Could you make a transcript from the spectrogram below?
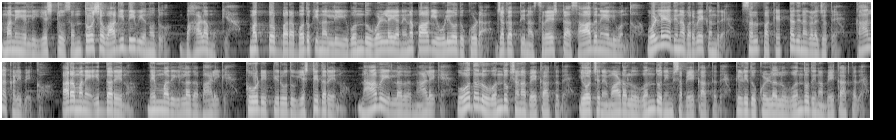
ಮನೆಯಲ್ಲಿ ಎಷ್ಟು ಸಂತೋಷವಾಗಿದ್ದೀವಿ ಅನ್ನೋದು ಬಹಳ ಮುಖ್ಯ. ಮತ್ತೊಬ್ಬರ ಬದುಕಿನಲ್ಲಿ ಒಂದು ಒಳ್ಳೆಯ ನೆನಪಾಗಿ ಉಳಿಯೋದು ಕೂಡ ಜಗತ್ತಿನ ಶ್ರೇಷ್ಠ ಸಾಧನೆಯಲ್ಲಿ ಒಂದು. ಒಳ್ಳೆಯ ದಿನ ಬರಬೇಕಂದ್ರೆ ಸ್ವಲ್ಪ ಕೆಟ್ಟ ದಿನಗಳ ಜೊತೆ ಕಾಲ ಕಳಿಬೇಕು. ಅರಮನೆ ಇದ್ದರೇನು? ನೆಮ್ಮದಿ ಇಲ್ಲದ ಬಾಳಿಗೆ. ಕೂಡಿಟ್ಟಿರುವುದು ಎಷ್ಟಿದರೇನು? ನಾವೇ ಇಲ್ಲದ ನಾಳೆಗೆ. ಓದಲು ಒಂದು ಕ್ಷಣ ಬೇಕಾಗ್ತದೆ. ಯೋಚನೆ ಮಾಡಲು ಒಂದು ನಿಮಿಷ ಬೇಕಾಗ್ತದೆ. ತಿಳಿದುಕೊಳ್ಳಲು ಒಂದು ದಿನ ಬೇಕಾಗ್ತದೆ.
